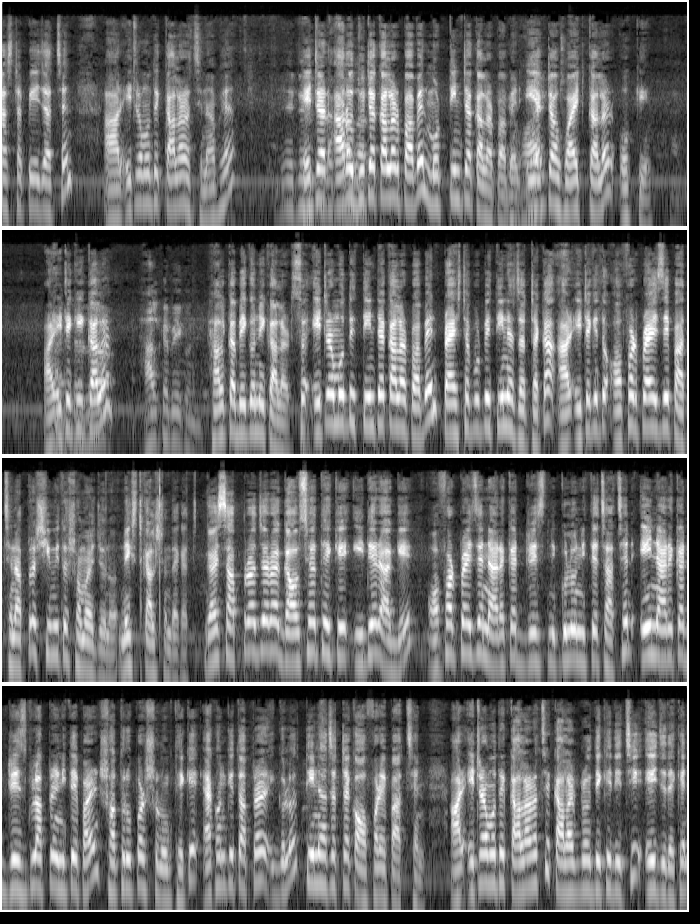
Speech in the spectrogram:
কাজটা পেয়ে যাচ্ছেন। আর এটার মধ্যে কালার আছে না ভাইয়া? এটার আরও দুইটা কালার পাবেন মোট তিনটা কালার পাবেন। এই একটা হোয়াইট। কালার ওকে। আর এটা কি কালার? হালকা বেগুনি। কালার। সো এটার মধ্যে তিনটা কালার পাবেন। প্রাইসটা পড়বে তিন হাজার টাকা। আর এটা কিন্তু অফার প্রাইসে পাচ্ছেন আপনারা সীমিত সময়ের জন্য। নেক্সট কালেকশন দেখাচ্ছি। গাইস আপনারা যারা গাউসিয়া থেকে ঈদের আগে অফার প্রাইসে নারেকার ড্রেসগুলো নিতে চাচ্ছেন, এই নারেকার ড্রেসগুলো আপনারা নিতে পারেন সতেরো উপর শোরুম থেকে। এখন কিন্তু আপনারা এগুলো তিন হাজার টাকা অফারে পাচ্ছেন। আর এটার মধ্যে কালার আছে কালারগুলো দেখিয়ে দিচ্ছি। এই যে দেখেন,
